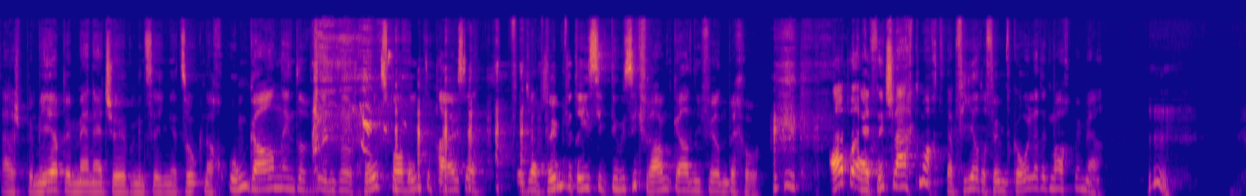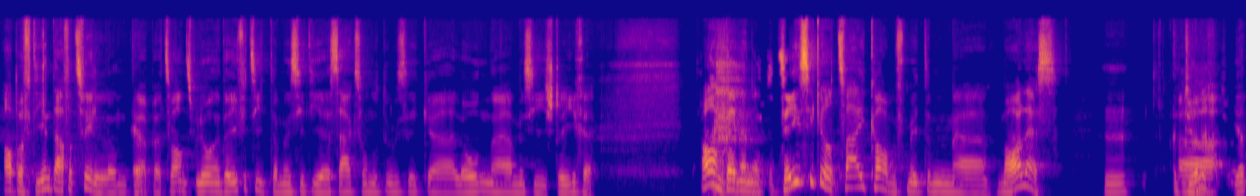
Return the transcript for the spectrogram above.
Der ist bei mir beim Manager übrigens zurück nach Ungarn in der, in der kurz vor Winterpause. Ich glaube 35.000 Franken gar nicht für ihn bekommen. Aber er hat es nicht schlecht gemacht. Ich glaube vier oder fünf Goal hat er gemacht bei mir. Hm. Aber verdient einfach zu viel. Und ja. äh, 20 Millionen Defizit, da muss ich die 600.000 äh, Lohn äh, ich streichen. Ah, und dann noch der Cäsiger Zweikampf mit dem äh, Males. Hm. Natürlich. Äh, ja.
